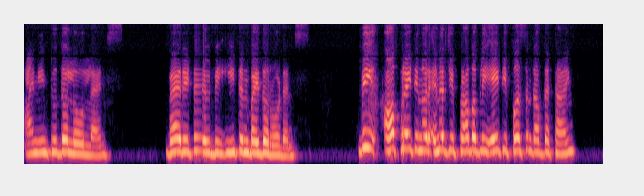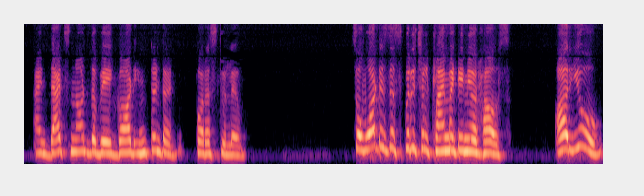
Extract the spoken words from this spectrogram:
and into the lowlands, where it will be eaten by the rodents. We operate in our energy probably 80% of the time, and that's not the way God intended for us to live. So, what is the spiritual climate in your house? Are you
